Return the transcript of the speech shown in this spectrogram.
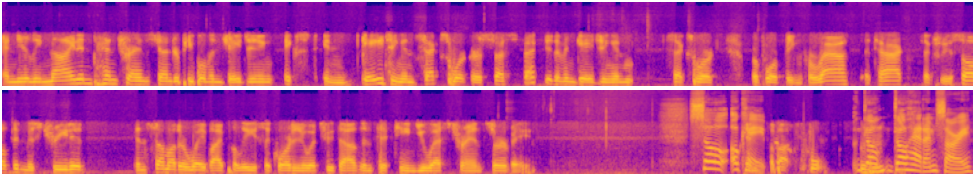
and nearly nine in ten transgender people engaging ex- engaging in sex work or suspected of engaging in sex work report being harassed, attacked, sexually assaulted, mistreated. In some other way by police, according to a 2015 U.S. trans survey. So, okay, About four, go mm-hmm. go ahead. I'm sorry.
